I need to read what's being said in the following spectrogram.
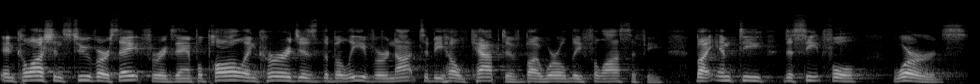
In Colossians 2, verse 8, for example, Paul encourages the believer not to be held captive by worldly philosophy, by empty, deceitful words,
